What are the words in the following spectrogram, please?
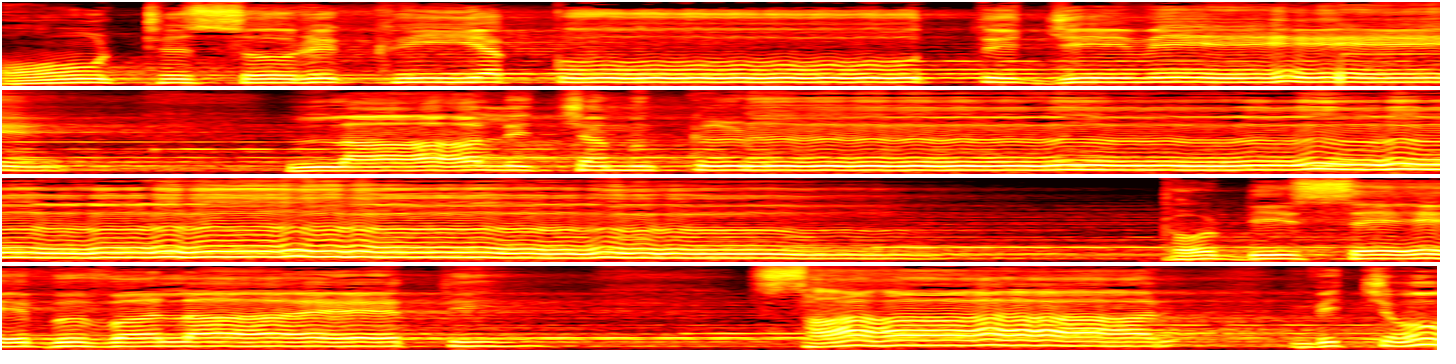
होठ सुरख यकूत जिमें लाल चमकण ठोडी सेब वलायती सार विचों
